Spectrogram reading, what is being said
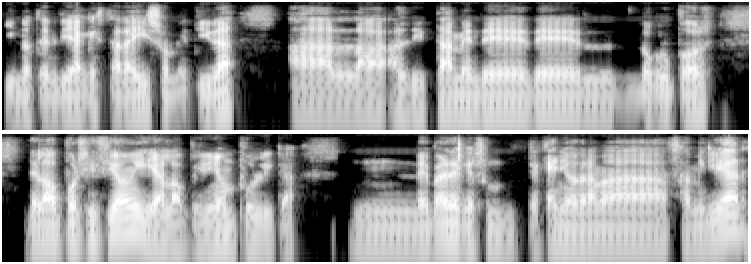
y no tendría que estar ahí sometida al dictamen de, los grupos de la oposición y a la opinión pública. Mm, me parece que es un pequeño drama familiar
